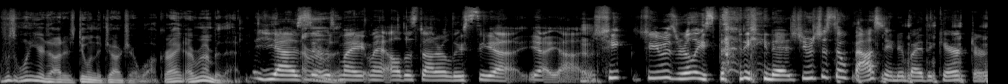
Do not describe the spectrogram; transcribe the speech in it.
it was one of your daughters doing the Jar Jar walk, right? I remember that. Yes, I it was that. my my eldest daughter Lucia. Yeah, yeah. She she was really studying it. She was just so fascinated by the character.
